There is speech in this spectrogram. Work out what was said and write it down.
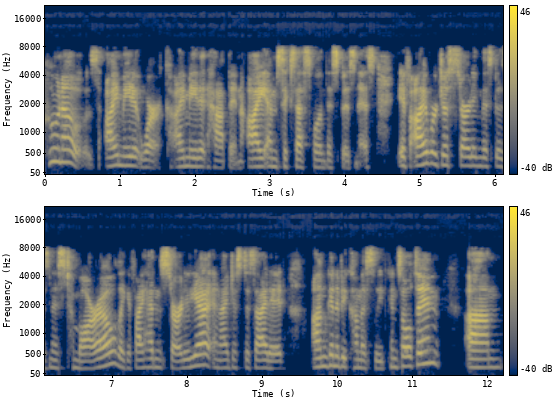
Who knows? I made it work. I made it happen. I am successful in this business. If I were just starting this business tomorrow, like if I hadn't started yet and I just decided I'm going to become a sleep consultant, um,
